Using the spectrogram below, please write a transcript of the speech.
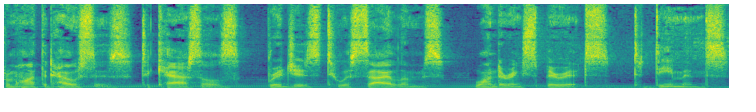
from haunted houses to castles, bridges to asylums, wandering spirits to demons.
